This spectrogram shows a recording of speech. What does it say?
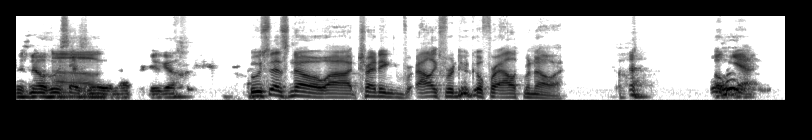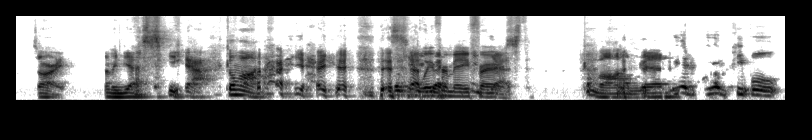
There's no who says Uh, no enough Verdugo. Who says no? Uh, trading Alex Verdugo for Alek Manoah. Oh yeah, sorry. I mean yes, yeah. Come on, yeah, yeah. It's- Can't wait for May Yes. first. come on, man. We had, we had people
